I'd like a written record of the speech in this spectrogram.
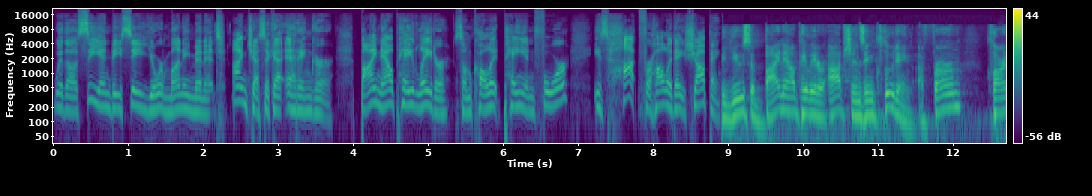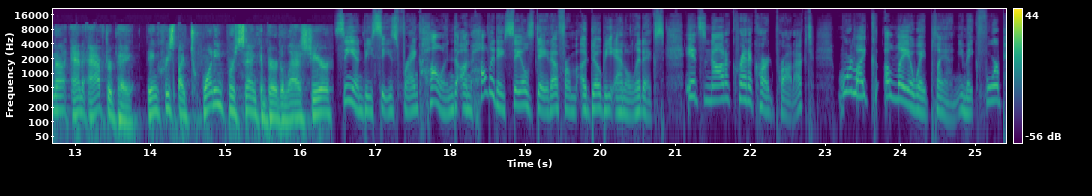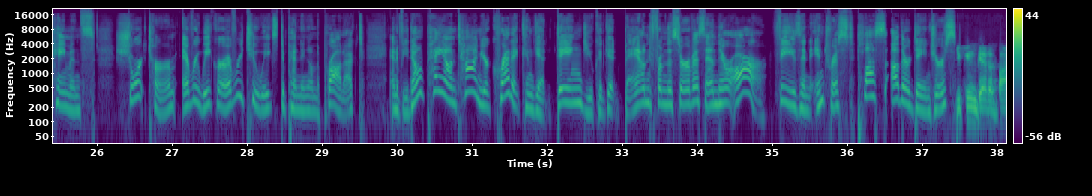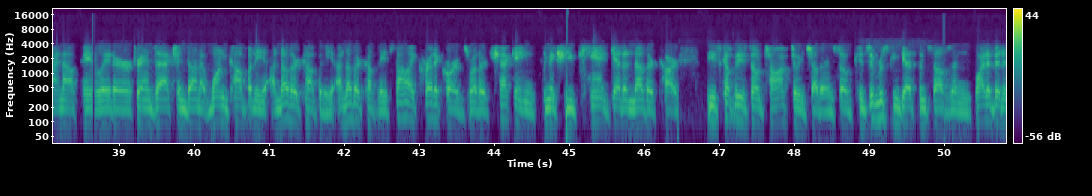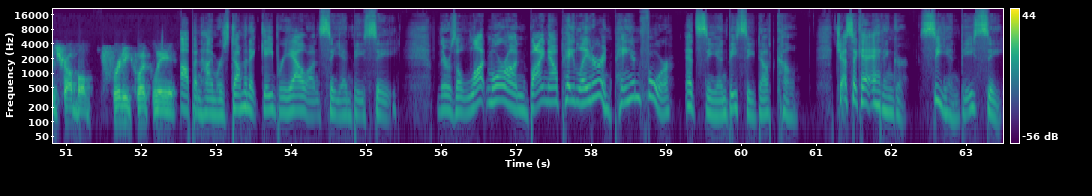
With a CNBC Your Money Minute, I'm Jessica Ettinger. Buy now, pay later, some call it pay in four, is hot for holiday shopping. The use of buy now, pay later options, including Affirm, Klarna, and Afterpay. They increased by 20% compared to last year. CNBC's Frank Holland on holiday sales data from Adobe Analytics. It's not a credit card product, more like a layaway plan. You make four payments short term every week or every two weeks, depending on the product. And if you don't pay on time, your credit can get dinged. You could get banned from the service, and there are fees and interest, plus other dangers. You can get a buy now, pay later transaction done at one company, another company, another company company. It's not like credit cards where they're checking to make sure you can't get another card. These companies don't talk to each other. And so consumers can get themselves in quite a bit of trouble pretty quickly. Oppenheimer's Dominic Gabriel on CNBC. There's a lot more on Buy Now, Pay Later and Pay in 4 at CNBC.com. Jessica Ettinger, CNBC.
